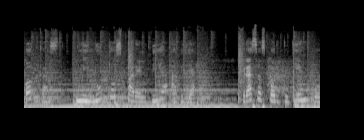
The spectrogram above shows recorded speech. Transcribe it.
podcast Minutos para el Día a Día Gracias por tu tiempo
